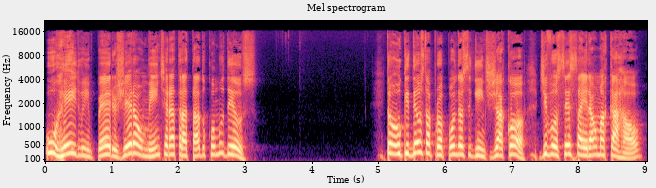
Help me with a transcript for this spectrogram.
o rei do império geralmente era tratado como Deus. Então, o que Deus está propondo é o seguinte: Jacó, de você sairá uma carral,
